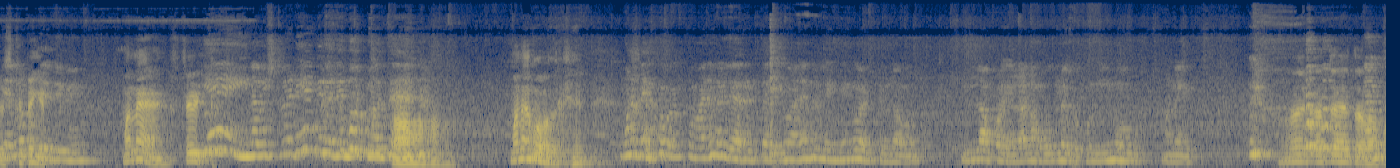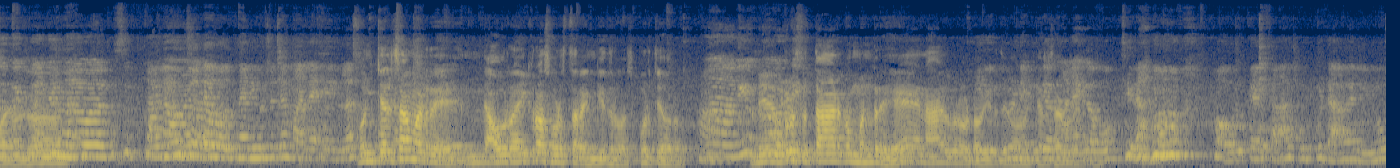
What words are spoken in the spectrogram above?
we skipping it ಮನೆ ಸ್ಟ್ರೀಟ್ ಹಾಂ ಹಾಂ ಮನೆಗೆ ಹೋಗೋಕ್ಕೆ ಮನೆಗೆ ಹೋಗ್ಬೇಕು ಮನೆಯಲ್ಲಿ ಯಾರಿರ್ತಾರೆ ಮನೆಯಲ್ಲಿ ಹೆಂಗೆ ಹೊರ್ತೀವಿ ನಾವು. ಇಲ್ಲಪ್ಪ ಎಲ್ಲ ನಾವು ಹೋಗ್ಲೇಬೇಕು. ನೀನು ಹೋಗು ಮನೆಗೆ. ಅದೇ ಕತೆ ಆಯ್ತಲ್ಲಪ್ಪ ಇದು ಮನೆ ಒಂದು ಕೆಲಸ ಮಾಡ್ರಿ. ಅವ್ರು ಐ ಕ್ರಾಸ್ ಓಡಿಸ್ತಾರೆ ಹಂಗಿದ್ರು ಸ್ಫೂರ್ತಿ ಅವರು. ನೀವಿಬ್ರು ಸುತ್ತಾಡ್ಕೊಂಡ್ ಬನ್ರಿ ನಾವಿಬ್ರು ಹೊಟ್ಟೋಗಿರ್ತೀವಿ ನಿಮ್ಗೆ ಕೆಲಸ ಇಲ್ಲ ಹೋಗ್ತೀರಾ? ಅವ್ರ ಕೈ ಕಾಲು ಕುಟ್ಬಿಟ್ಟು ಅಯ್ಯೋ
